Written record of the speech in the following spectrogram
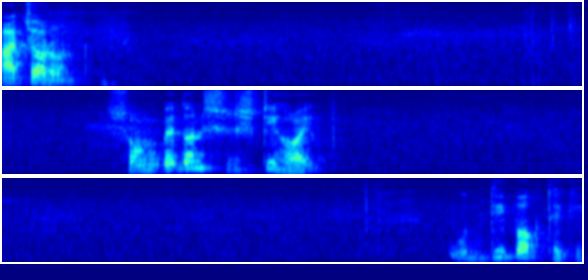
আচরণ। সংবেদন সৃষ্টি হয়। উদ্দীপক থেকে।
